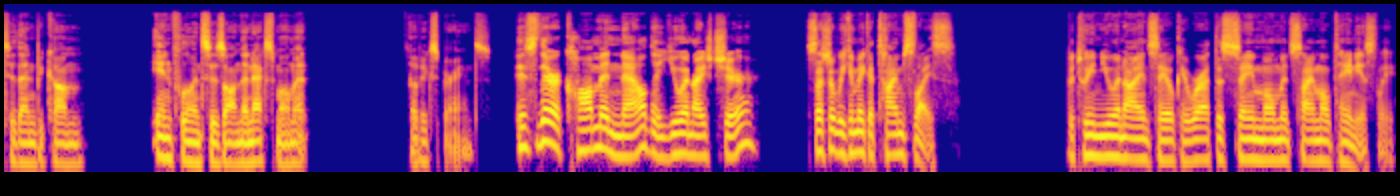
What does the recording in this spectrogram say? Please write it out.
to then become influences on the next moment of experience. Is there a common now that you and I share, such that we can make a time slice between you and I and say, okay, we're at the same moment simultaneously?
